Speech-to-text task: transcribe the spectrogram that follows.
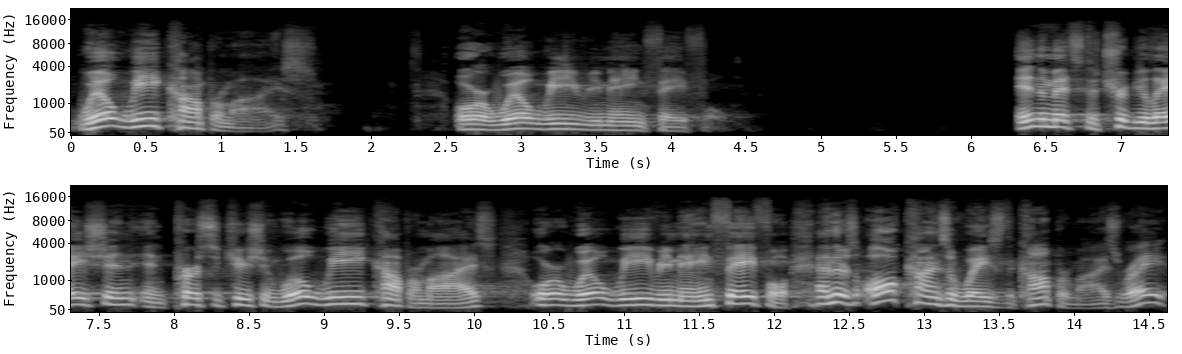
Will we compromise or will we remain faithful? In the midst of tribulation and persecution, will we compromise or will we remain faithful? And there's all kinds of ways to compromise, right?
